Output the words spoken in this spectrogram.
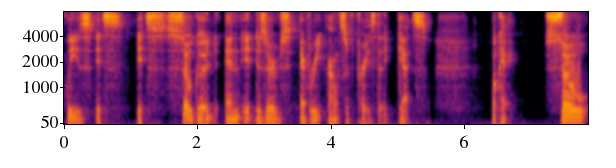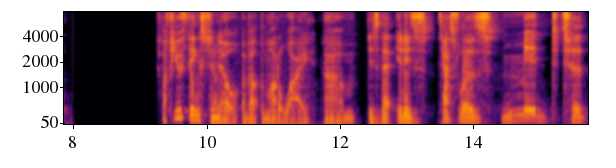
please. It's it's so good and it deserves every ounce of praise that it gets. Okay, so a few things to know about the Model Y um, is that it is Tesla's mid to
